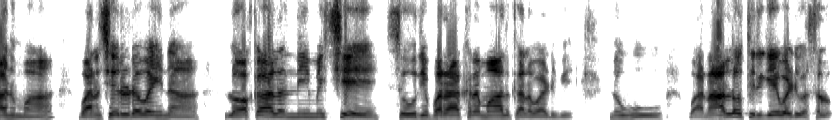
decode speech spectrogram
హనుమ వనచరుడవైన లోకాలన్నీ మెచ్చే శౌర్య పరాక్రమాలు కలవాడివి. నువ్వు వనాల్లో తిరిగేవాడివి అసలు.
